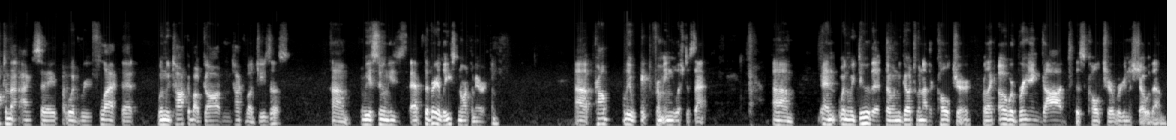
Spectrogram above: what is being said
often that I say that would reflect that when we talk about God, we talk about Jesus, um, we assume he's at the very least North American, uh, probably white from English descent. Um, and when we do this, so when we go to another culture, we're like, oh, we're bringing God to this culture. We're going to show them.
